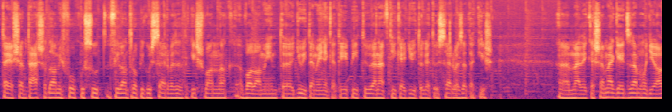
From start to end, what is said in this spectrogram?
teljesen társadalmi fókuszú filantropikus szervezetek is vannak, valamint gyűjteményeket építő, NFT-ket gyűjtögető szervezetek is. Mellékesen megjegyzem, hogy a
